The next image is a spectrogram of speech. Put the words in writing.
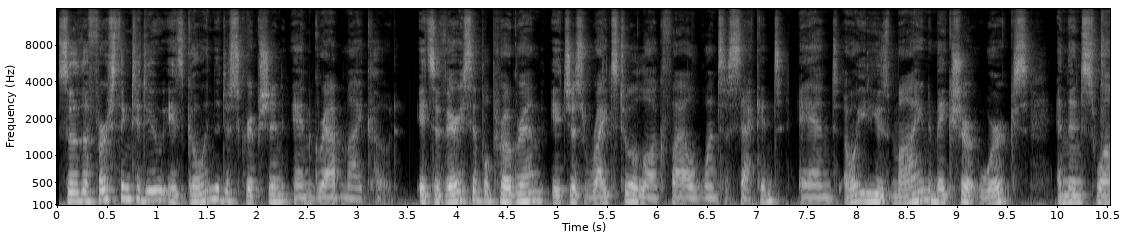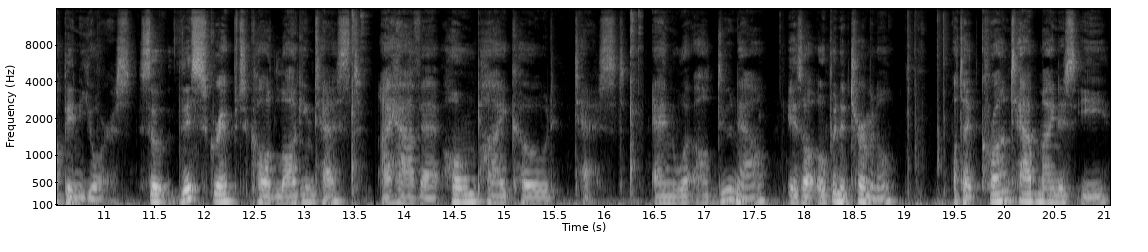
So the first thing to do is go in the description and grab my code. It's a very simple program. It just writes to a log file once a second, and I want you to use mine, make sure it works, and then swap in yours. So this script called logging test, I have at home pi code test. And what I'll do now is I'll open a terminal, I'll type crontab minus e,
